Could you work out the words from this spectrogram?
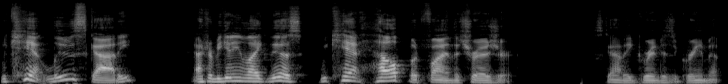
We can't lose, Scotty. After beginning like this, we can't help but find the treasure. Scotty grinned his agreement.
